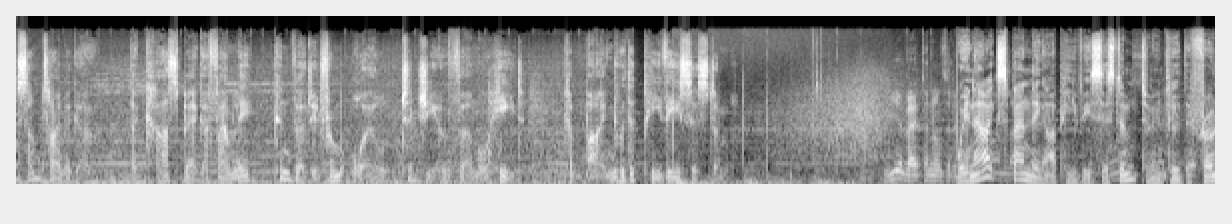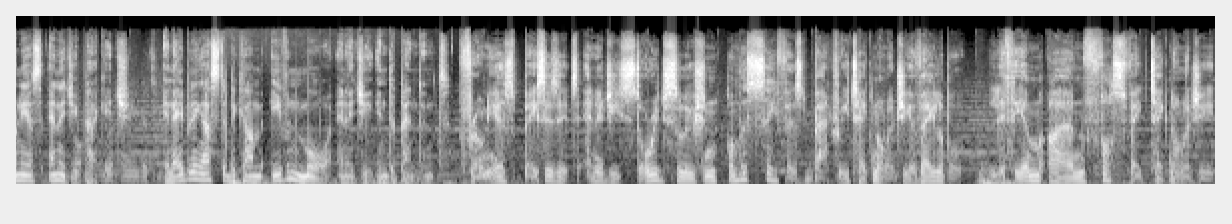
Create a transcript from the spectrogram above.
Some time ago, the Kasberger family converted from oil to geothermal heat, combined with a PV system. We're now expanding our PV system to include the Fronius energy package, enabling us to become even more energy independent. Fronius bases its energy storage solution on the safest battery technology available, lithium iron phosphate technology.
